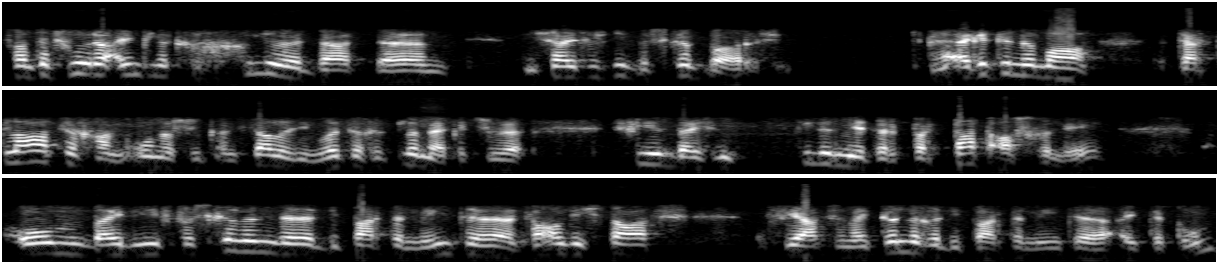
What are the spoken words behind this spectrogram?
van tevore eintlik geglo dat ehm uh, die syfers nie beskikbaar is nie. Ek het nou maar ter plaatse gaan ondersoek en stel as die motor geklim ek het so 4000 km per pad afgelê om by die verskillende departemente veral die staats via sy kundige departemente uit te kom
